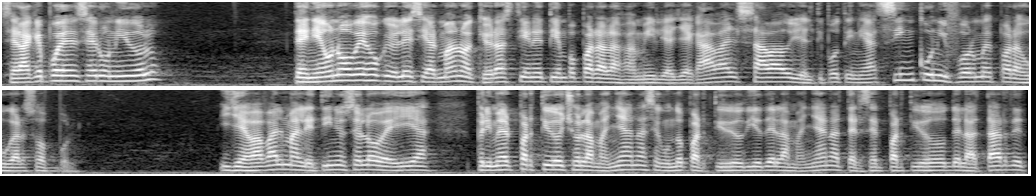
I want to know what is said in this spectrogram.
¿Será que pueden ser un ídolo? Tenía un ovejo que yo le decía, hermano, ¿a qué horas tiene tiempo para la familia? Llegaba el sábado y el tipo tenía cinco uniformes para jugar softball. Y llevaba el maletín y usted lo veía Primer partido 8 de la mañana, segundo partido 10 de la mañana, tercer partido 2 de la tarde,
